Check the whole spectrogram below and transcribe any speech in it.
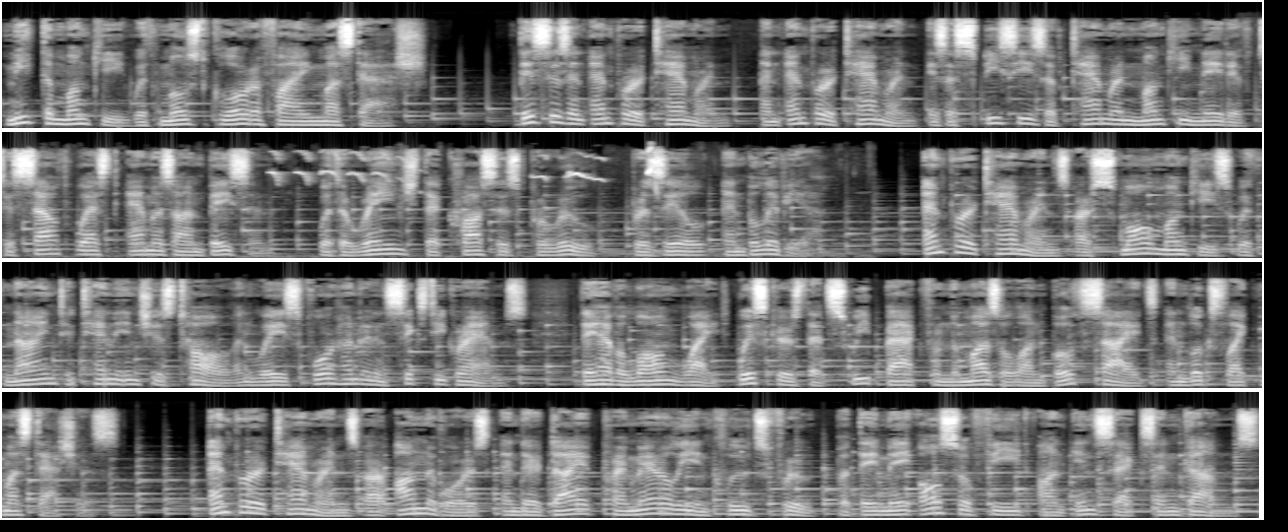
Meet the monkey with most glorifying mustache. This is an emperor tamarin. An emperor tamarin is a species of tamarin monkey native to southwest Amazon basin, with a range that crosses Peru, Brazil, and Bolivia. Emperor tamarins are small monkeys with 9 to 10 inches tall and weighs 460 grams. They have a long white whiskers that sweep back from the muzzle on both sides and looks like mustaches. Emperor tamarins are omnivores and their diet primarily includes fruit but they may also feed on insects and gums.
